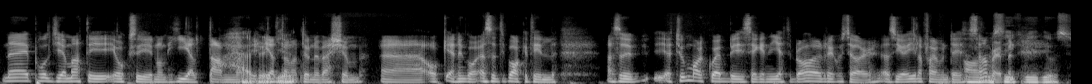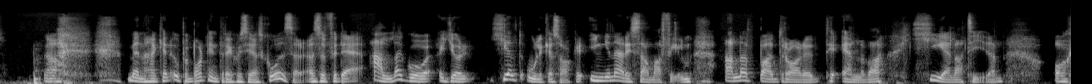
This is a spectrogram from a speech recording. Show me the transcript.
Nej, Paul Giamatti är också i någon helt, annan, helt annat universum. Eh, och än en gång, alltså tillbaka till, alltså, jag tror Mark Webb är säkert en jättebra regissör. Alltså jag gillar Five Days of Ja, Summer. Men, musikvideos. ja, men han kan uppenbart inte regissera skådisar. Alltså för det, alla går, gör helt olika saker. Ingen är i samma film. Alla bara drar det till elva hela tiden. Och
